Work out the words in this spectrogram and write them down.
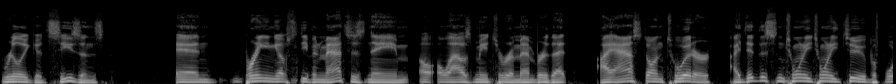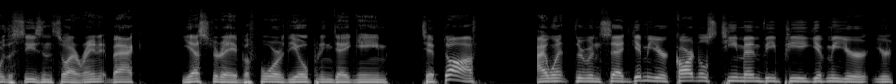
really good seasons. And bringing up Steven Matz's name allows me to remember that I asked on Twitter. I did this in 2022 before the season, so I ran it back yesterday before the opening day game tipped off. I went through and said, "Give me your Cardinals team MVP. Give me your your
